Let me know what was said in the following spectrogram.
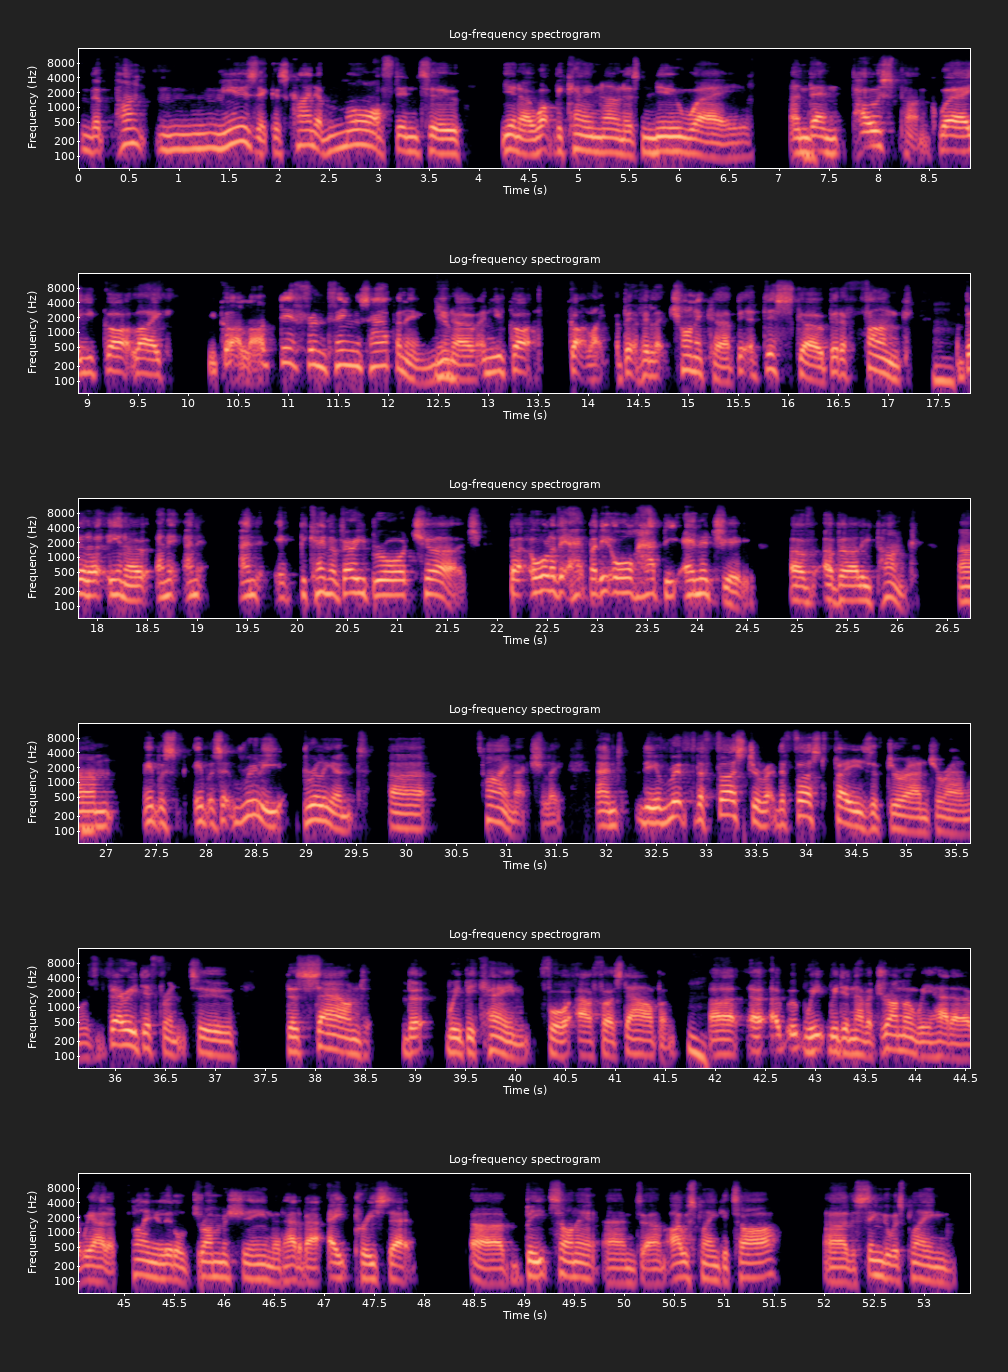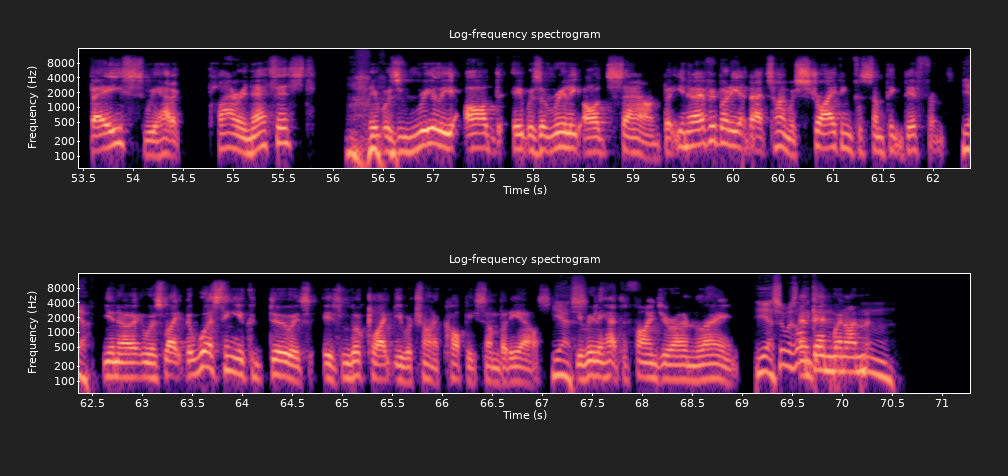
the punk music has kind of morphed into you know what became known as new wave and then post punk where you've got like you've got a lot of different things happening yeah. you know and you've got got like a bit of electronica a bit of disco a bit of funk mm. a bit of you know and it, and and it became a very broad church. But all of it, but it all had the energy of of early punk. Um, it was it was a really brilliant uh, time actually, and the the first the first phase of Duran Duran was very different to the sound that we became for our first album. Mm. Uh, uh, we we didn't have a drummer. We had a we had a tiny little drum machine that had about eight preset uh, beats on it, and um, I was playing guitar. Uh, the singer was playing bass. We had a clarinetist. it was really odd. It was a really odd sound, but you know, everybody at that time was striving for something different. Yeah, you know, it was like the worst thing you could do is is look like you were trying to copy somebody else. Yes, you really had to find your own lane. Yes, it was. Like and then when I'm mm.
